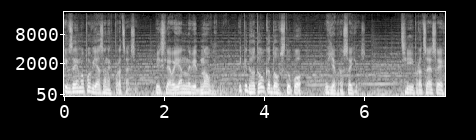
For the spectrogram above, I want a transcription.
і взаємопов'язаних процеси: післявоєнне відновлення і підготовка до вступу в Євросоюз. Ці процеси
